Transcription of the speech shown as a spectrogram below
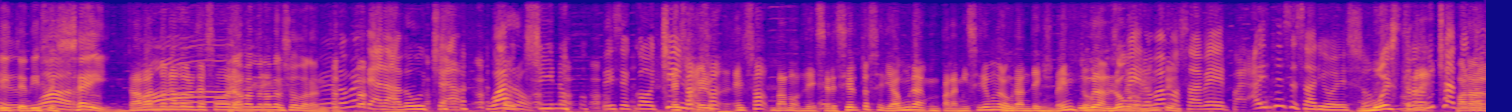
y te dice guarro. 6. Está abandonado el desodorante. abandonado el desodorante. Pero vete a la ducha, guarro. Cochino. Te dice cochino. eso, eso, vamos, de ser cierto, sería un gran, para mí sería uno de los grandes inventos. un gran logro. Pero vamos a ver, ¿es necesario eso? Muestra Dúchate para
